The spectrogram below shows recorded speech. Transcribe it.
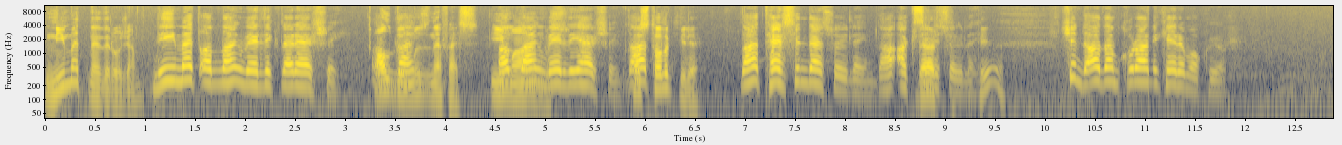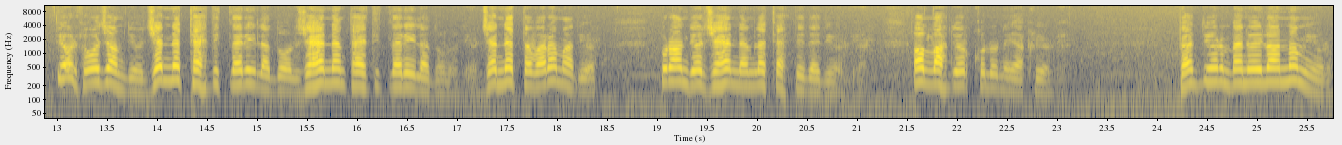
Nimet nedir hocam? Nimet Allah'ın verdikleri her şey. Aldığımız nefes, imanımız. Allah'ın verdiği her şey. Daha, Hastalık bile. daha tersinden söyleyeyim. Daha aksini Dert. söyleyeyim. Değil mi? Şimdi adam Kur'an-ı Kerim okuyor. Diyor ki hocam diyor cennet tehditleriyle dolu, cehennem tehditleriyle dolu diyor. Cennet de var ama diyor. Kur'an diyor cehennemle tehdit ediyor diyor. Allah diyor kulunu yakıyor diyor. Ben diyorum ben öyle anlamıyorum.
